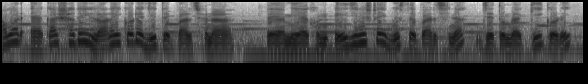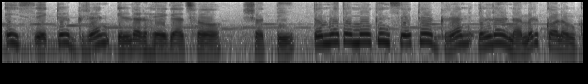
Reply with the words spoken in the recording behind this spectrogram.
আমার একার সাথেই লড়াই করে জিতে পারছ না। তাই আমি এখন এই জিনিসটাই বুঝতে পারছি না যে তোমরা কি করে এই সেক্টর গ্র্যান্ড এল্ডার হয়ে গেছো। সত্যি, তোমরা তো মৌকিন সেক্টর গ্র্যান্ড এল্ডার নামের কলঙ্ক।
